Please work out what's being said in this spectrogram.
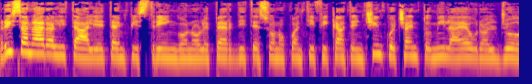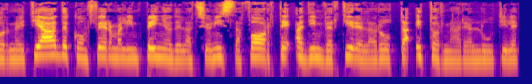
Risanare all'Italia i tempi stringono, le perdite sono quantificate in 500 mila euro al giorno e Tiad conferma l'impegno dell'azionista forte ad invertire la rotta e tornare all'utile.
